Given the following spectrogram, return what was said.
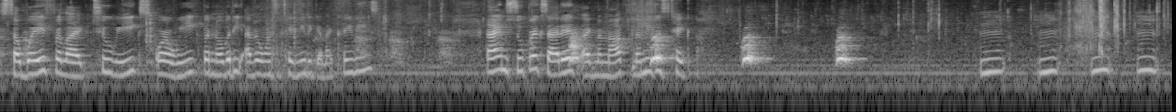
Subway for like two weeks or a week, but nobody ever wants to take me to get my cravings. And I am super excited. Like my mouth, let me just take. Mm, mm, mm, mm.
